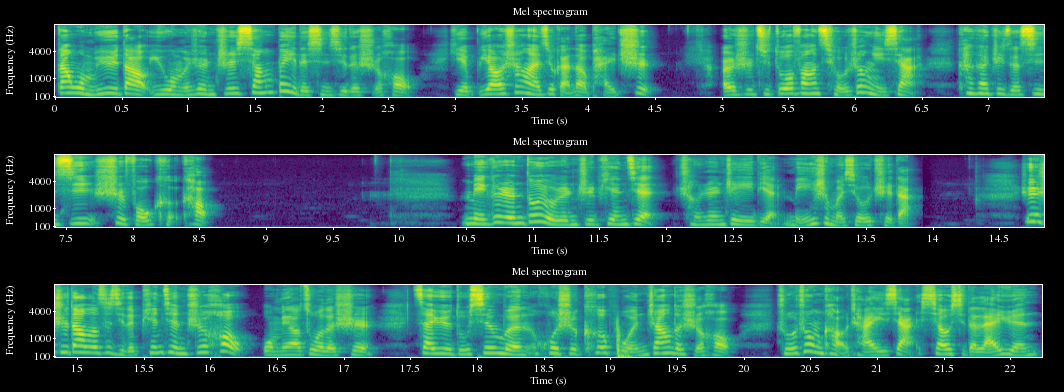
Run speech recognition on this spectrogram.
当我们遇到与我们认知相悖的信息的时候，也不要上来就感到排斥，而是去多方求证一下，看看这则信息是否可靠。每个人都有认知偏见，承认这一点没什么羞耻的。认识到了自己的偏见之后，我们要做的是，在阅读新闻或是科普文章的时候，着重考察一下消息的来源。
